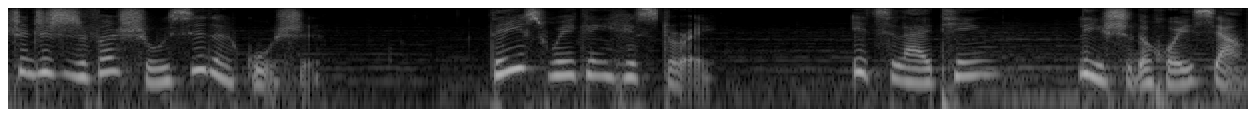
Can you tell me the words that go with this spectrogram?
甚至是十分熟悉的故事。This week in history，一起来听历史的回响。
